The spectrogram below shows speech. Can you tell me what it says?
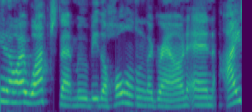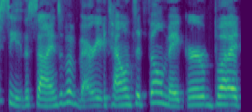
you know, I watched that movie, The Hole in the Ground, and I see the signs of a very talented filmmaker, but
